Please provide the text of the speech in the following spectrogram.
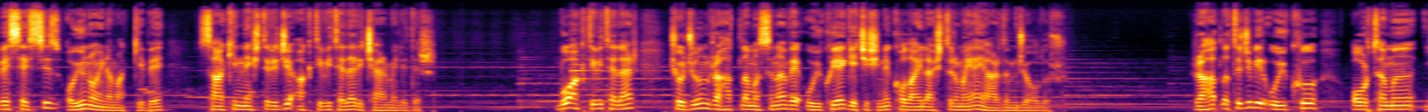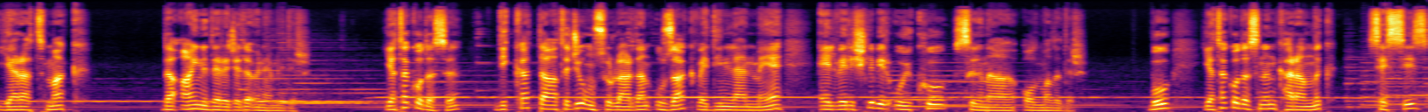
ve sessiz oyun oynamak gibi sakinleştirici aktiviteler içermelidir. Bu aktiviteler çocuğun rahatlamasına ve uykuya geçişini kolaylaştırmaya yardımcı olur. Rahatlatıcı bir uyku ortamı yaratmak da aynı derecede önemlidir. Yatak odası, dikkat dağıtıcı unsurlardan uzak ve dinlenmeye elverişli bir uyku sığınağı olmalıdır. Bu, yatak odasının karanlık, sessiz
